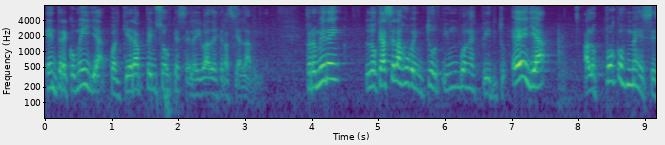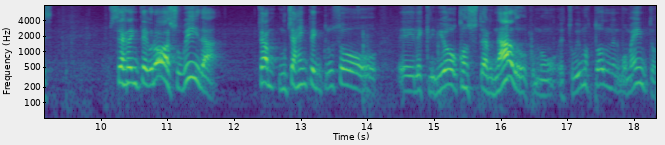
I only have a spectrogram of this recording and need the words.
entre comillas, cualquiera pensó que se le iba a desgraciar la vida. Pero miren lo que hace la juventud y un buen espíritu. Ella, a los pocos meses, se reintegró a su vida. O sea, mucha gente incluso eh, le escribió consternado, como estuvimos todos en el momento.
